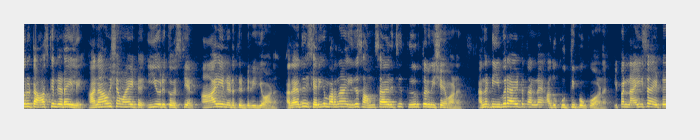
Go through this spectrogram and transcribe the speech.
ഒരു ടാസ്കിന്റെ ഇടയിൽ അനാവശ്യമായിട്ട് ഈ ഒരു ക്വസ്റ്റ്യൻ ആര്യൻ എടുത്തിട്ടിരിക്കുവാണ് അതായത് ശരിക്കും പറഞ്ഞാൽ ഇത് സംസാരിച്ച് തീർത്തൊരു വിഷയമാണ്. എന്നിട്ട് ഇവരായിട്ട് തന്നെ അത് കുത്തിപ്പൊക്കുവാണ്. ഇപ്പം നൈസായിട്ട്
